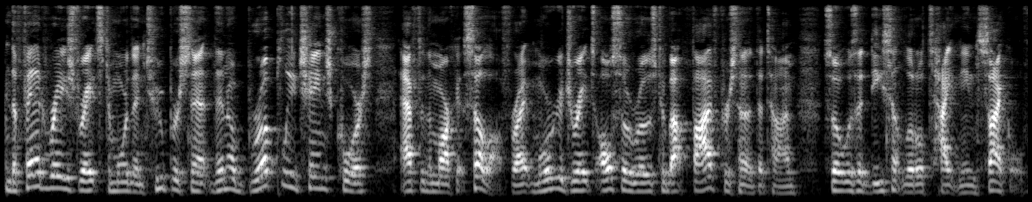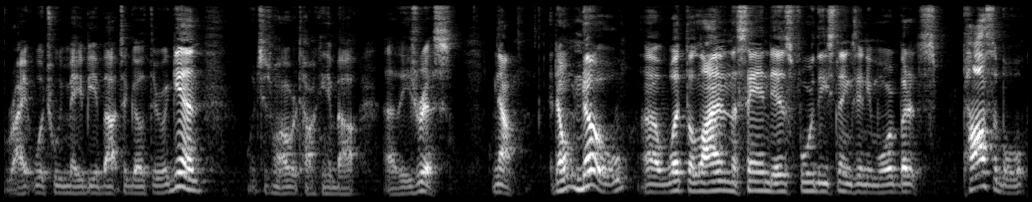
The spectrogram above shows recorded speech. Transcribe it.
The Fed raised rates to more than 2%, then abruptly changed course after the market sell off, right? Mortgage rates also rose to about 5% at the time, so it was a decent little tightening cycle, right? Which we may be about to go through again, which is why we're talking about uh, these risks. Now, I don't know uh, what the line in the sand is for these things anymore, but it's possible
